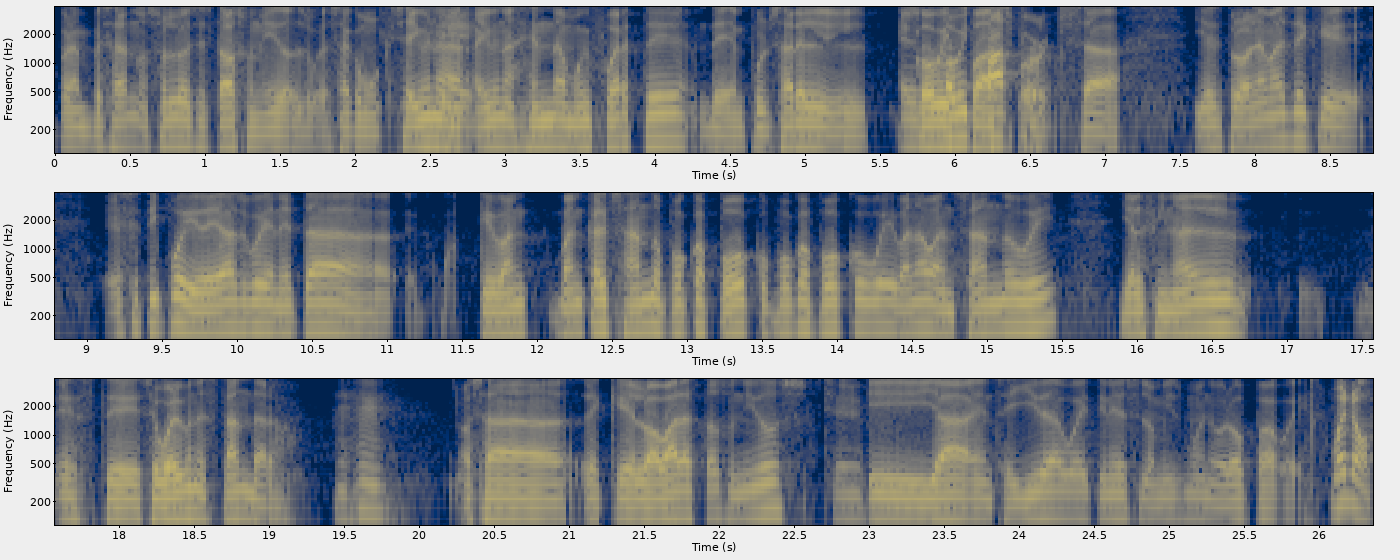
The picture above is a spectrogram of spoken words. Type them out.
para empezar, no solo es Estados Unidos, güey. O sea, como que si hay una, Sí. hay una agenda muy fuerte de impulsar el, El COVID, COVID passport. passport. O sea, y el problema es de que ese tipo de ideas, güey, neta, que van, van calzando poco a poco, poco a poco, güey, van avanzando, güey. Y al final, este, se vuelve un estándar. Ujú. O sea, de que lo avala Estados Unidos Sí. y ya enseguida, güey, tienes lo mismo en Europa, güey. Bueno,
